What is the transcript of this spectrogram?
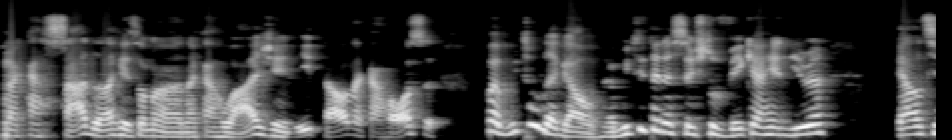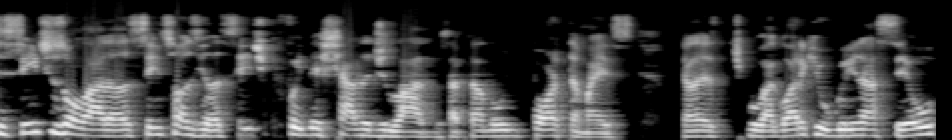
pra caçada lá, que eles estão na, na carruagem ali e tal, na carroça, é muito legal. É muito interessante tu ver que a Renira ela se sente isolada, ela se sente sozinha, ela sente que foi deixada de lado, sabe? Que ela não importa mais. Ela, tipo, agora que o Guri nasceu,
